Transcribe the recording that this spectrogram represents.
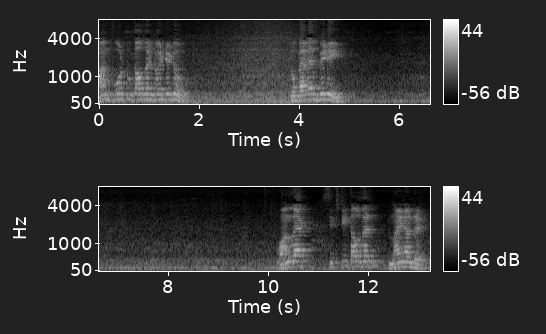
one four two thousand twenty two to balance B D one lakh sixty thousand nine hundred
